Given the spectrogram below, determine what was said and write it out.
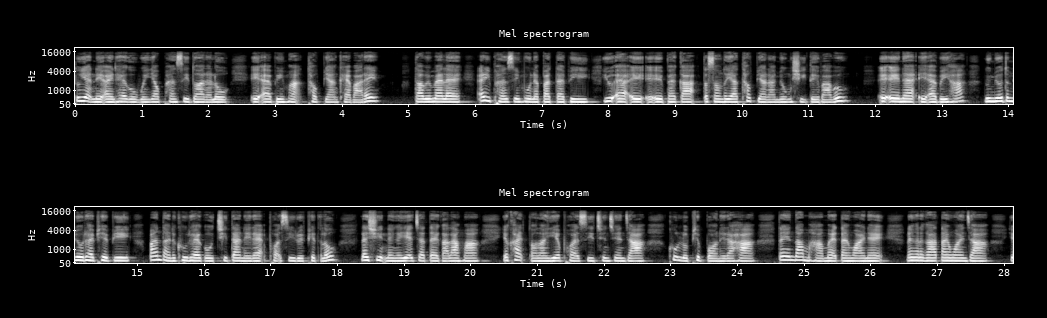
သူ့ရဲ့နေအိမ်ထဲကို ဝင်ရောက်ဖမ်းဆီးသွားတယ်လို့ AFB မှထောက်ပြန်ခဲ့ပါတယ်။ ဒါပေမဲ့လည်းအဲ့ဒီဖမ်းဆီးမှုနဲ့ပတ်သက်ပြီး ULAAA ဘက်ကတဆောင်တရာထောက်ပြန်တာမျိုးမရှိသေးပါဘူး။ AA နဲ့ AFB ဟာလူမျိုးတစ်မျိုးတည်းဖြစ်ပြီးပန်းတိုင်တစ်ခုတည်းကိုခြိတက်နေတဲ့အဖွဲ့အစည်းတွေဖြစ်တယ်လို့လက်ရှိနိုင်ငံရေးအကြက်တဲ့ကာလမှာရခိုင်တော်လှန်ရေးအဖွဲ့အစည်းချင်းချင်းကြားခုလိုဖြစ်ပေါ်နေတာဟာတိုင်းရင်းသားမဟာမိတ်အတိုင်းဝိုင်းနဲ့နိုင်ငံတကာအတိုင်းဝိုင်းကြားရ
